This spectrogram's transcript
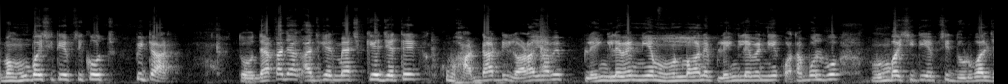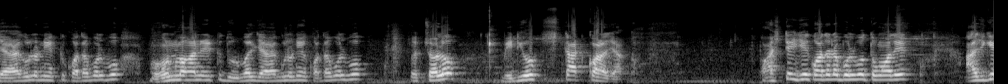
এবং Mumbai City FC coach Peter. তো দেখা যাক আজকের ম্যাচ কে জেতে। খুব হাড্ডাহাড্ডি লড়াই হবে। প্লেইং ইলেভেন নিয়ে মোহনবাগানের প্লেইং ইলেভেন নিয়ে কথা বলব। মুম্বাই সিটি এফসি দুর্বল জায়গাগুলো নিয়ে একটু কথা বলব। মোহনবাগানের একটু দুর্বল জায়গাগুলো নিয়ে কথা বলব। তো চলো ভিডিও স্টার্ট করা যাক। ফার্স্টে যে কথাটা বলব তোমাদের, আজকে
